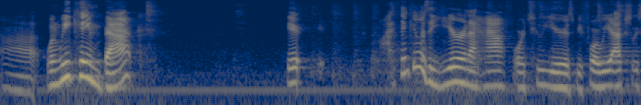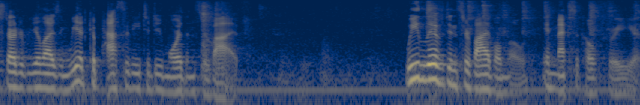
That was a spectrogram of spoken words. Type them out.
Uh, when we came back, it, I think it was a year and a half or two years before we actually started realizing we had capacity to do more than survive. We lived in survival mode in Mexico for a year.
